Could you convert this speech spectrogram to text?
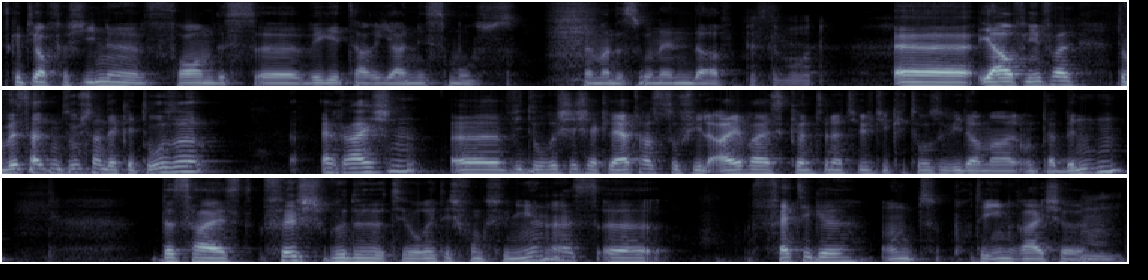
es gibt ja auch verschiedene Formen des äh, Vegetarianismus, wenn man das so nennen darf. Beste Wort. Äh, ja, auf jeden Fall. Du wirst halt einen Zustand der Ketose erreichen. Äh, wie du richtig erklärt hast, zu viel Eiweiß könnte natürlich die Ketose wieder mal unterbinden. Das heißt, Fisch würde theoretisch funktionieren als äh, fettige und proteinreiche Hm.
